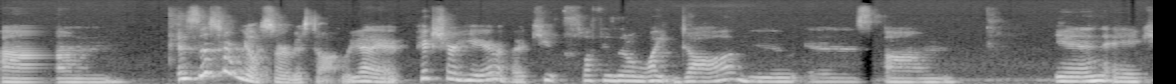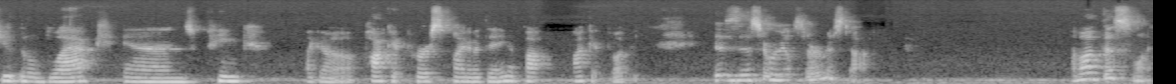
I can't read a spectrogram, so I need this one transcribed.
Um, is this a real service dog? We got a picture here of a cute, fluffy little white dog who is um, in a cute little black and pink, like a pocket purse kind of a thing, a po- pocket puppy. Is this a real service dog? How about this one?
